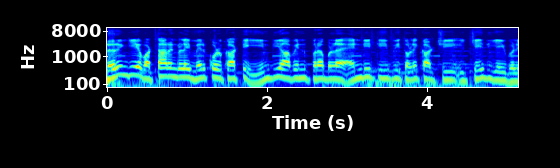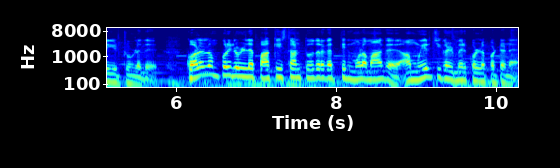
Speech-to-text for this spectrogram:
நெருங்கிய வட்டாரங்களை மேற்கோள் காட்டி இந்தியாவின் பிரபல என்டிடிவி தொலைக்காட்சி இச்செய்தியை வெளியிட்டுள்ளது. கோலலம்பூரில் உள்ள பாகிஸ்தான் தூதரகத்தின் மூலமாக அம்முயற்சிகள் மேற்கொள்ளப்பட்டன.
